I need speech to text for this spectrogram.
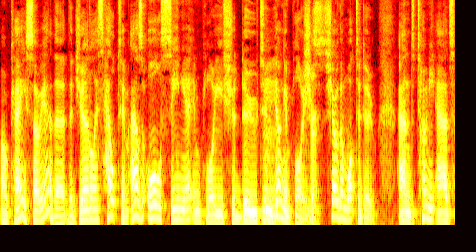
Okay, so yeah, the, the journalist helped him, as all senior employees should do to young employees. Sure. Show them what to do. And Tony adds,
